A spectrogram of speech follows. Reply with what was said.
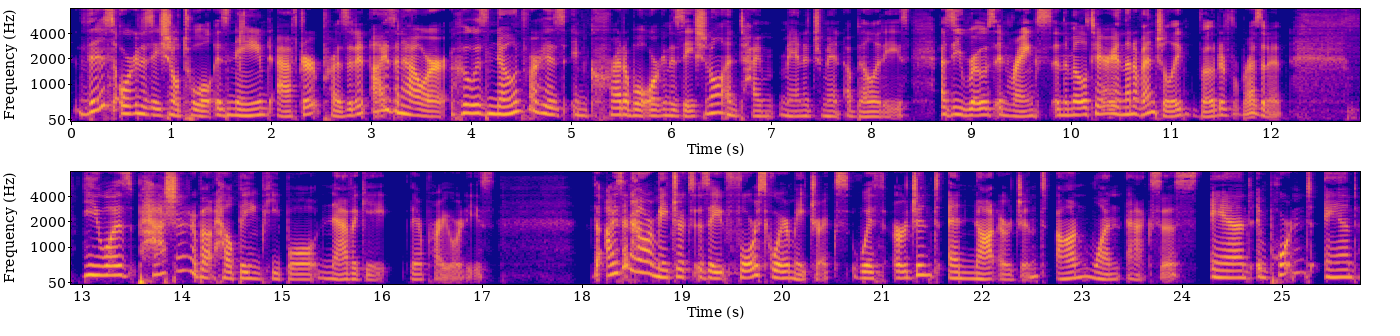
This organizational tool is named after President Eisenhower, who is known for his incredible organizational and time management abilities as he rose in ranks in the military and then eventually voted for president. He was passionate about helping people navigate their priorities. The Eisenhower matrix is a four square matrix with urgent and not urgent on one axis and important and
